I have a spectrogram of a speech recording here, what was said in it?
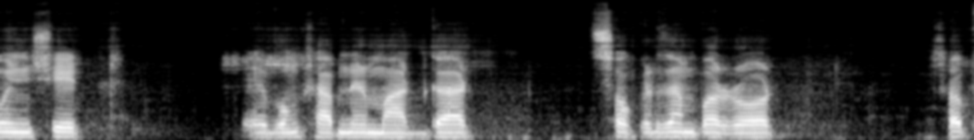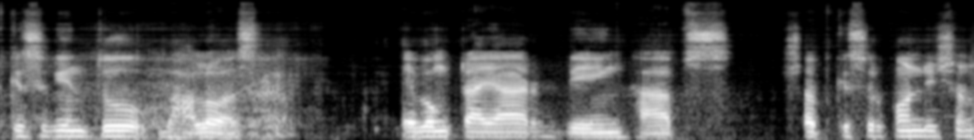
উইন্ডশিট এবং সামনের মাঠগার্ড সকেট জাম্পার রড সব কিছু কিন্তু ভালো আছে। এবং টায়ার রিং হাফস সব কিছুর কন্ডিশন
